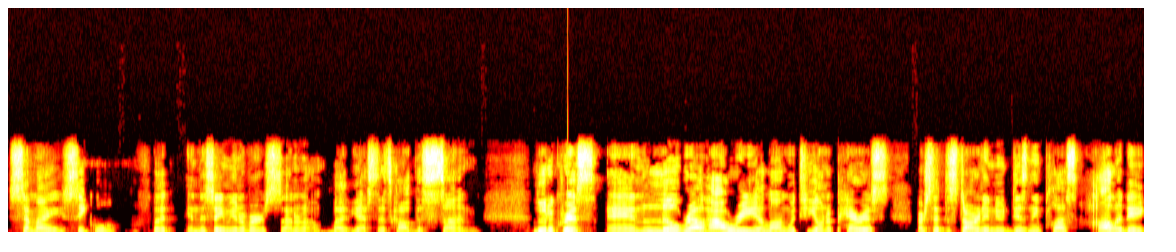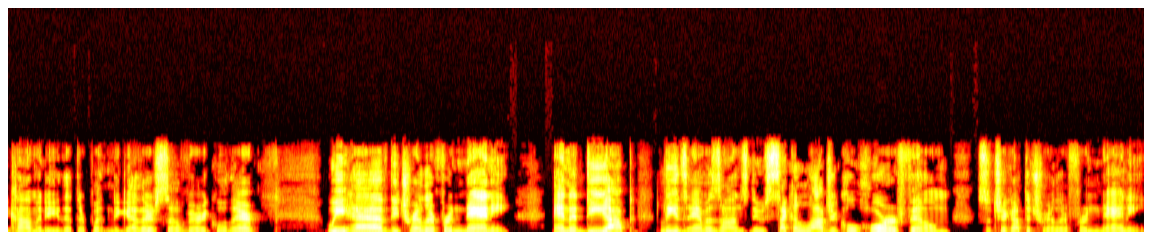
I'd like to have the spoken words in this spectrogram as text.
semi sequel, but in the same universe. I don't know. But yes, it's called The Son. Ludacris and Lil Rel Howery, along with Teyonah Parris, are set to star in a new Disney Plus holiday comedy that they're putting together. So very cool there. we have the trailer for Nanny. Anna Diop leads Amazon's new psychological horror film, so check out the trailer for Nanny.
